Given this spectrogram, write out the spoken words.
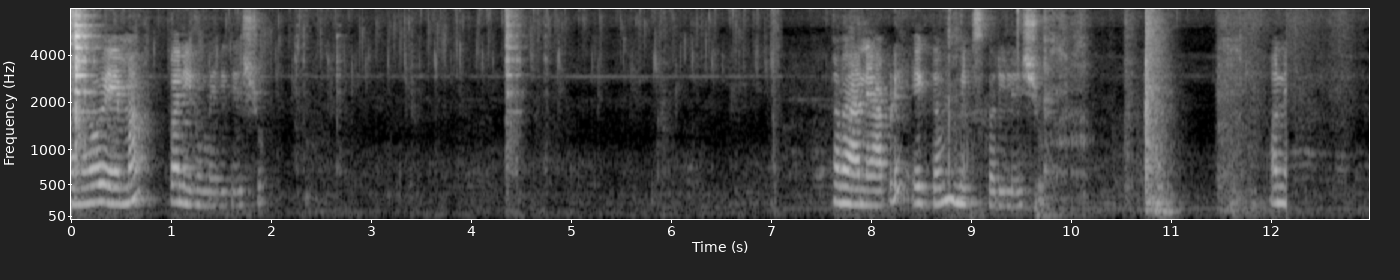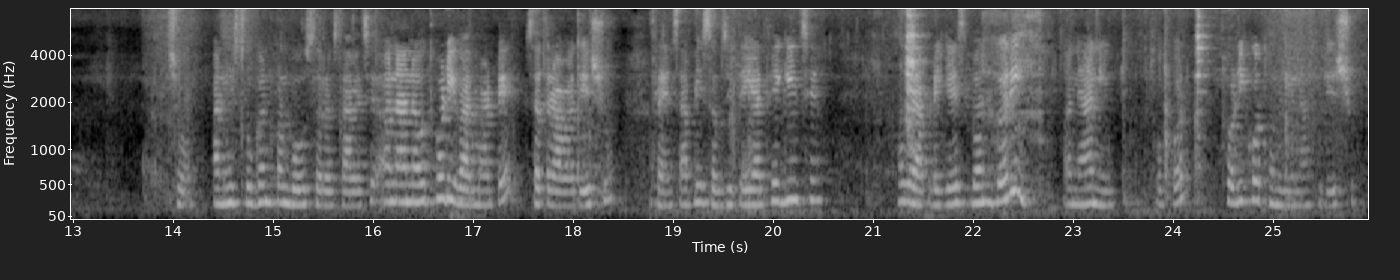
અને હવે એમાં પનીર ઉમેરી દઈશું. હવે આને આપણે એકદમ મિક્સ કરી લઈશું. અને જો, આની સુગંધ પણ બહુ સરસ આવે છે. અને આને થોડી વાર માટે સતરાવા દઈશું. ફ્રેન્ડ્સ, આપણી સબ્જી તૈયાર થઈ ગઈ છે. હવે આપણે ગેસ બંધ કરી અને આની ઉપર થોડી કોથમરી નાખી દઈશું.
